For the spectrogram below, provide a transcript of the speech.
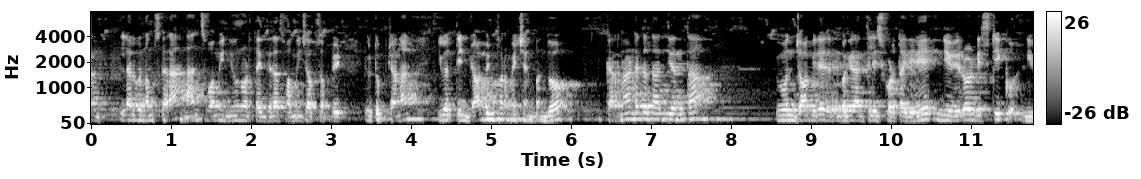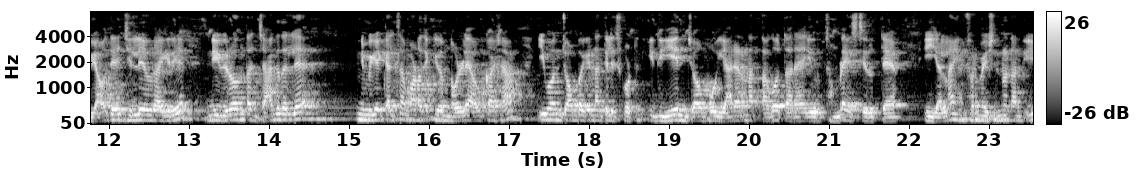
ಎಲ್ಲರಿಗೂ ನಮಸ್ಕಾರ. ನಾನು ಸ್ವಾಮಿ, ನೀವು ನೋಡ್ತಾ ಇದ್ದೀರಾ ಸ್ವಾಮಿ ಜಾಬ್ಸ್ ಅಪ್ಡೇಟ್ ಯೂಟ್ಯೂಬ್ ಚಾನಲ್. ಇವತ್ತಿನ ಜಾಬ್ ಇನ್ಫಾರ್ಮೇಷನ್ ಬಂದು ಕರ್ನಾಟಕದಾದ್ಯಂತ ಒಂದು ಜಾಬ್ ಇದೆ ಅದ್ರ ಬಗ್ಗೆ ನಾನು ತಿಳಿಸ್ಕೊಡ್ತಾ ಇದ್ದೀನಿ. ನೀವಿರೋ ಡಿಸ್ಟಿಕ್ಕು ನೀವು ಯಾವುದೇ ಜಿಲ್ಲೆಯವರಾಗಿರಿ, ನೀವಿರೋಂಥ ಜಾಗದಲ್ಲೇ ನಿಮಗೆ ಕೆಲಸ ಮಾಡೋದಕ್ಕೆ ಇದೊಂದು ಒಳ್ಳೆಯ ಅವಕಾಶ. ಈ ಒಂದು ಜಾಬ್ ಬಗ್ಗೆ ನಾನು ತಿಳಿಸ್ಕೊಡ್ತೀನಿ. ಇದು ಏನು ಜಾಬು ಯಾರ್ಯಾರನ್ನ ತಗೋತಾರೆ? ಇವ್ರಿಗೆ ಸಂಬಳ ಎಷ್ಟಿರುತ್ತೆ? ಈ ಎಲ್ಲ ಇನ್ಫಾರ್ಮೇಷನ್ನು ನಾನು ಈ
